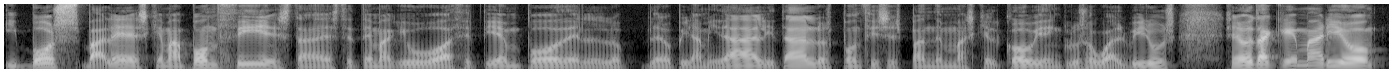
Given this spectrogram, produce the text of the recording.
y vos, ¿vale? Esquema Ponzi, está este tema que hubo hace tiempo de lo, piramidal y tal. Los Ponzi se expanden más que el COVID, incluso el virus. Se nota que Mario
